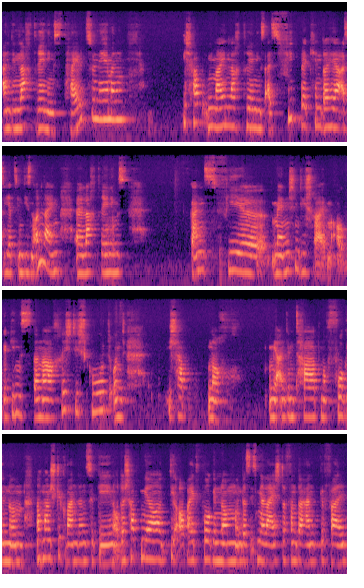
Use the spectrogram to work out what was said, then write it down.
an den Lachtrainings teilzunehmen. Ich habe in meinen Lachtrainings als Feedback hinterher, also jetzt in diesen Online-Lachtrainings, ganz viele Menschen, die schreiben, oh, mir ging es danach richtig gut und ich habe noch mir an dem Tag noch vorgenommen, noch mal ein Stück wandern zu gehen. Oder ich habe mir die Arbeit vorgenommen und das ist mir leichter von der Hand gefallen.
